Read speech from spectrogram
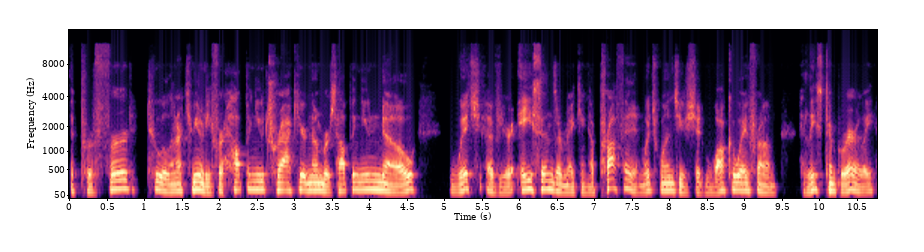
the preferred tool in our community for helping you track your numbers, helping you know which of your ASINs are making a profit and which ones you should walk away from at least temporarily,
